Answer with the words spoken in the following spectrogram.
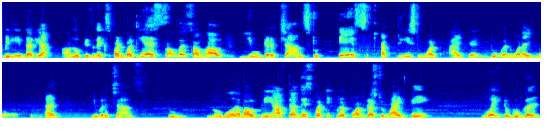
believe that, yeah, uh, Alok is an expert, but yes, somewhere, somehow, you get a chance to taste at least what I can do and what I know. And you get a chance to know more about me. After this particular podcast, you might be going to Google,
